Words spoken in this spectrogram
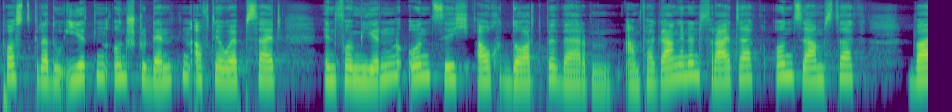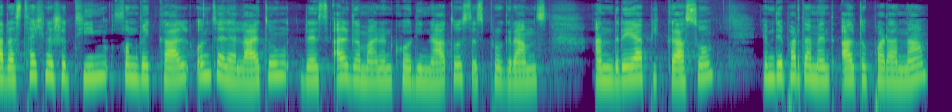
Postgraduierten und Studenten auf der Website informieren und sich auch dort bewerben. Am vergangenen Freitag und Samstag war das technische Team von Vekal unter der Leitung des allgemeinen Koordinators des Programms Andrea Picasso im Departement Alto Paraná,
